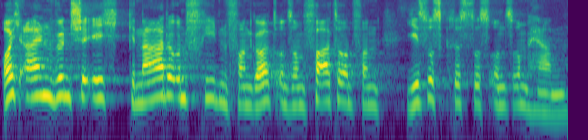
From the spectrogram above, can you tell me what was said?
Euch allen wünsche ich Gnade und Frieden von Gott, unserem Vater und von Jesus Christus, unserem Herrn.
